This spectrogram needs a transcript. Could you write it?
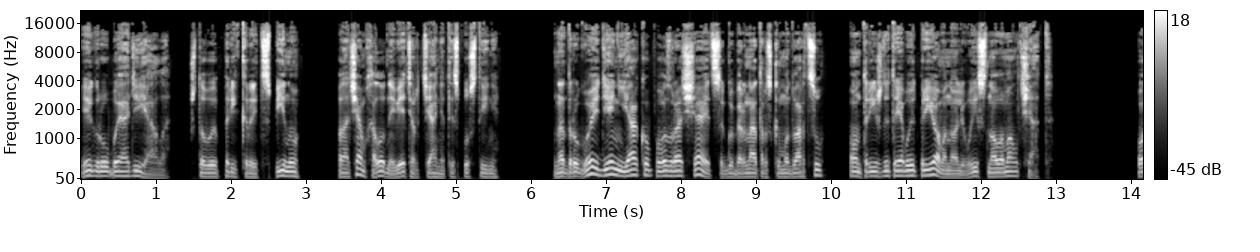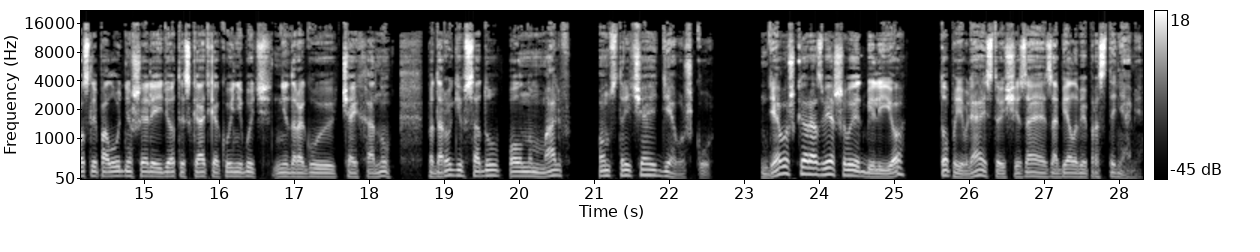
и грубое одеяло, чтобы прикрыть спину. По ночам холодный ветер тянет из пустыни. На другой день Якуб возвращается к губернаторскому дворцу. Он трижды требует приема, но львы снова молчат. После полудня Шелли идет искать какую-нибудь недорогую чайхану. По дороге в саду, полном мальв, он встречает девушку. Девушка развешивает белье, то появляясь, то исчезая за белыми простынями.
